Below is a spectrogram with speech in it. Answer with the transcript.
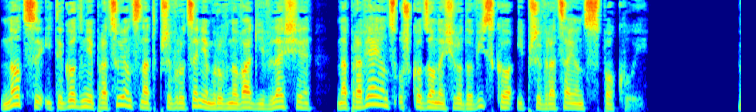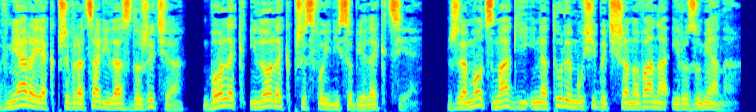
nocy i tygodnie pracując nad przywróceniem równowagi w lesie, naprawiając uszkodzone środowisko i przywracając spokój. W miarę jak przywracali las do życia, Bolek i Lolek przyswoili sobie lekcje. że moc magii i natury musi być szanowana i rozumiana.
